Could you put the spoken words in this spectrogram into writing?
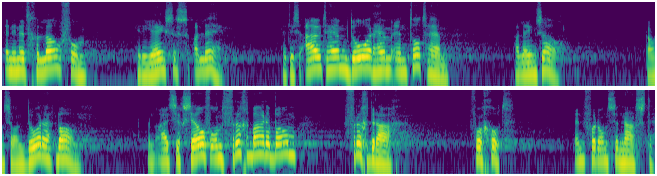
en in het geloof om Heer Jezus alleen. Het is uit Hem, door Hem en tot Hem. Alleen zo kan zo'n dorre boom een uit zichzelf onvruchtbare boom vrucht dragen voor God en voor onze naasten.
